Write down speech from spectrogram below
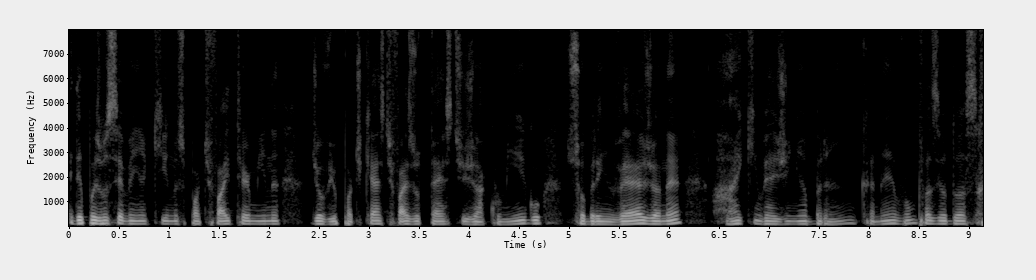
E depois você vem aqui no Spotify, termina de ouvir o podcast, faz o teste já comigo sobre a inveja, né? Ai, que invejinha branca, né? Vamos fazer a doação.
